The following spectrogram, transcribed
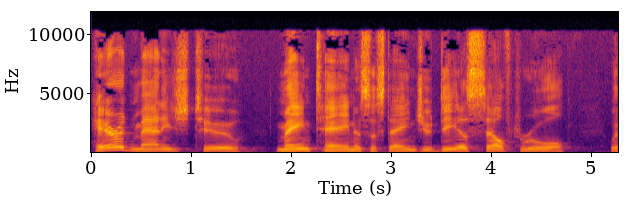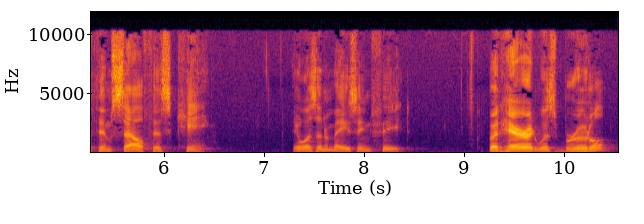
Herod managed to maintain and sustain Judea's self rule with himself as king. It was an amazing feat. But Herod was brutal,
